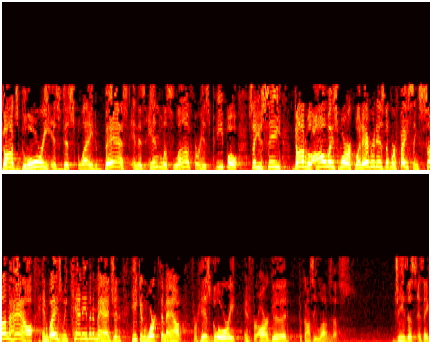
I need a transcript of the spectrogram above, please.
God's glory is displayed best in His endless love for His people. So you see, God will always work whatever it is that we're facing somehow in ways we can't even imagine. He can work them out for His glory and for our good because He loves us. Jesus is a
